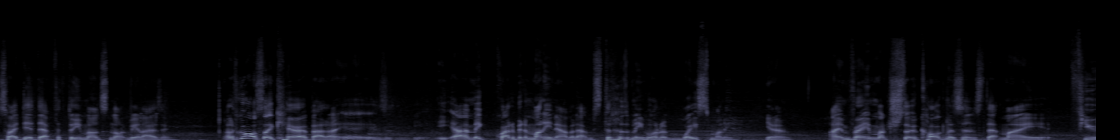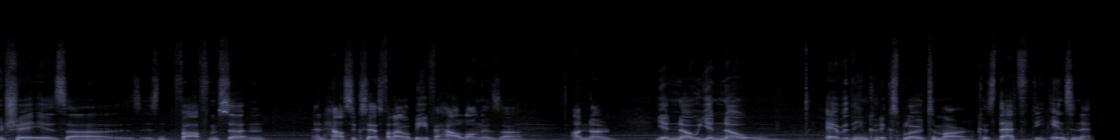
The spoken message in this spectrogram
So I did that for three months, not realizing. And of course, I care about it. I, I make quite a bit of money now, but that still doesn't make me want to waste money, you know? I am very much so cognizant that my future is, uh, is, is far from certain, and how successful I will be for how long is uh, unknown. You know, you know, everything could explode tomorrow, because that's the internet.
